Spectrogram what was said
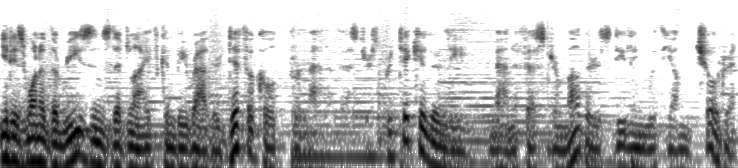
It is one of the reasons that life can be rather difficult for manifestors, particularly manifestor mothers dealing with young children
